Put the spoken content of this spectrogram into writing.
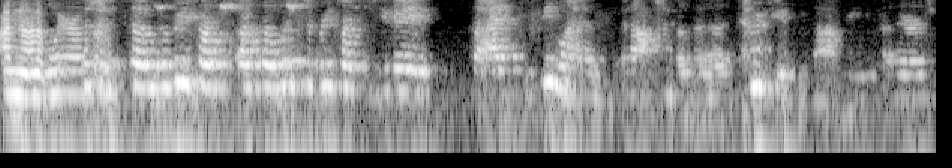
I'm not aware So of it. the, so the resource, of the list of resources you gave, the ISTC one is an option, but the energy would not be. There's,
